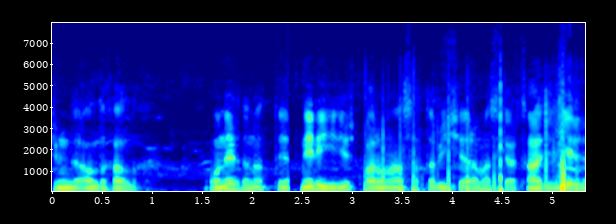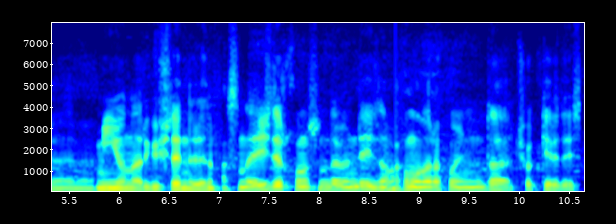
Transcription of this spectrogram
Şimdi aldık aldık. O nereden attı ya? Nereye gidiyor? Baron alsak da bir işe yaramaz ki artık. Acil geri dönelim. Minyonları güçlendirelim. Aslında ejder konusunda öndeyiz ama takım olarak oyunda çok gerideyiz.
